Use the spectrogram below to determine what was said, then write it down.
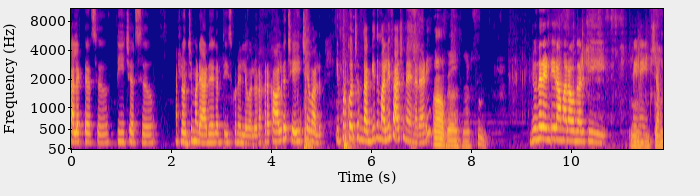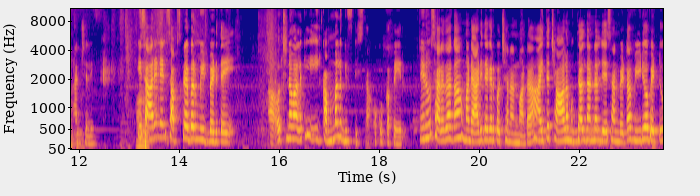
కలెక్టర్స్ టీచర్స్ అట్లా వచ్చి మా డాడీ దగ్గర తీసుకుని వెళ్ళేవాళ్ళు. రకరకాలుగా చేయించేవాళ్ళు. ఇప్పుడు కొంచెం తగ్గింది. మళ్ళీ ఫ్యాషన్ అయిందా డాడీ? జూనియర్ ఎన్టీ రామారావు గారికి నేనే ఇచ్చాం యాక్చువల్లీ ఈసారి నేను సబ్స్క్రైబర్ మీట్ పెడితే వచ్చిన వాళ్ళకి ఈ కమ్మలు గిఫ్ట్ ఇస్తా ఒక్కొక్క పేరు. నేను సరదాగా మా డాడీ దగ్గరకు వచ్చాను అనమాట అయితే చాలా ముత్యాల దండలు చేశాను బేట. వీడియో పెట్టు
